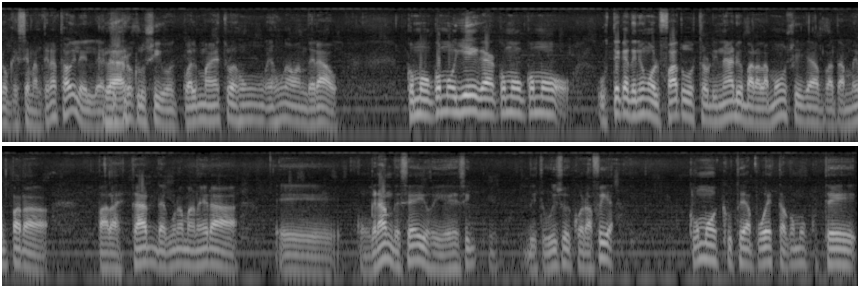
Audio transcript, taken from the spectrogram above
lo que se mantiene hasta hoy, el Claro. exclusivo, el cual maestro es un, es un abanderado. ¿Cómo, cómo llega, cómo, cómo usted que tenido un olfato extraordinario para la música, para- también para, para estar de alguna manera eh, con grandes sellos y es decir, distribuir su discografía, ¿cómo es que usted apuesta, cómo es que usted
